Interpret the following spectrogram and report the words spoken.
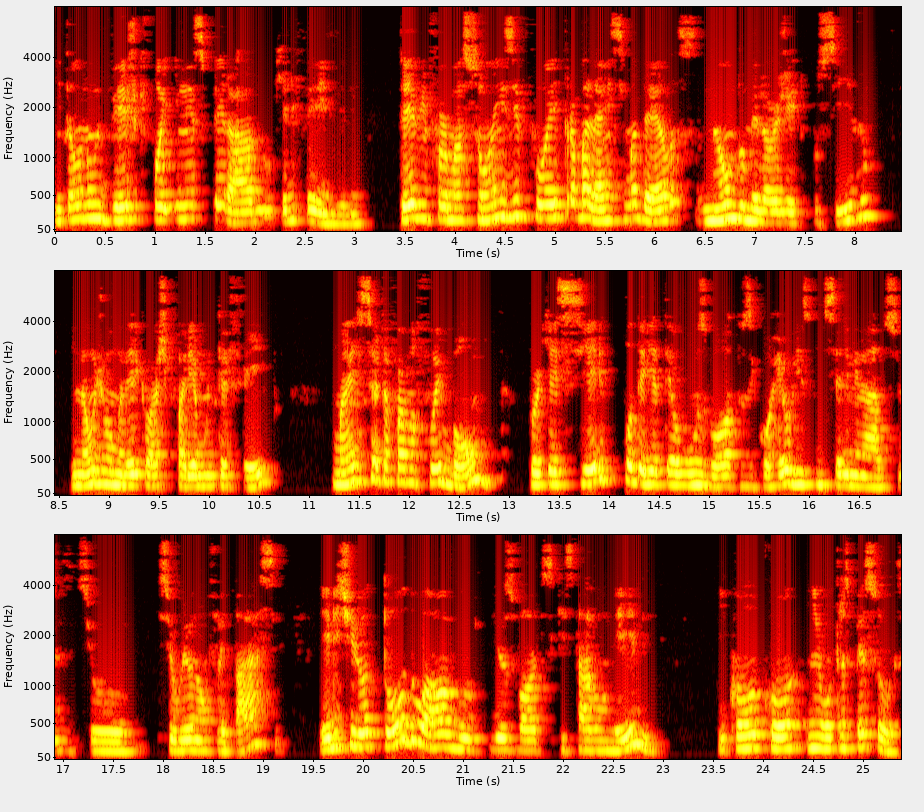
Então, eu não vejo que foi inesperado o que ele fez. Ele teve informações e foi trabalhar em cima delas, não do melhor jeito possível e não de uma maneira que eu acho que faria muito efeito, mas de certa forma foi bom, porque se ele poderia ter alguns votos e correr o risco de ser eliminado se, se, o, se o Will não flipasse, ele tirou todo o alvo e os votos que estavam nele e colocou em outras pessoas.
